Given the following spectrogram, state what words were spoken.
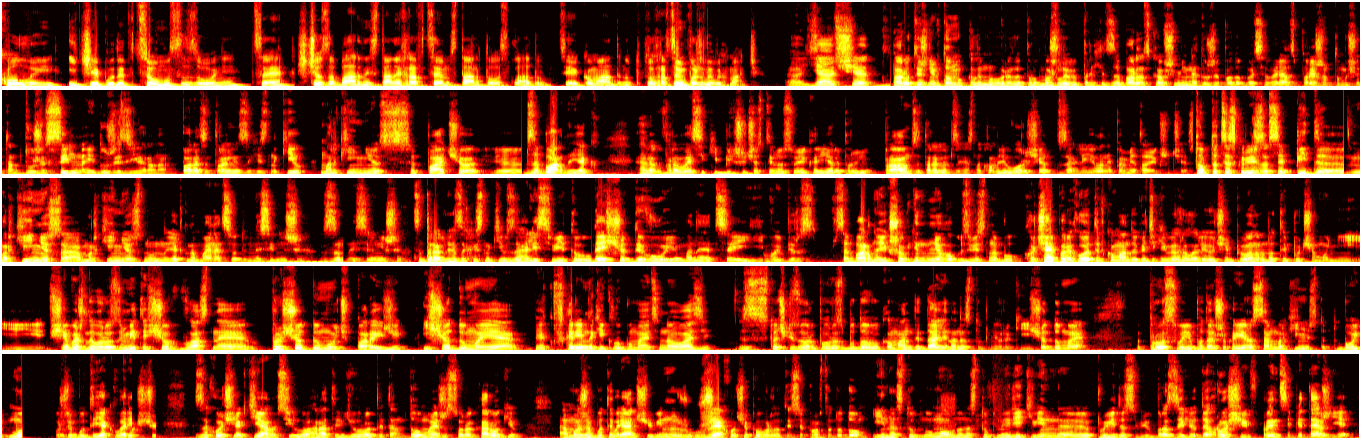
коли і чи буде в цьому сезоні це, що Забарний стане гравцем стартового складу цієї команди, ну тобто гравцем важливих матчів. Е, Я ще пару тижнів тому, коли ми говорили про можливий перехід за Барна, сказав, що мені не дуже подобається варіант з Парижем, тому що там дуже сильна і дуже зіграна пара центральних захисників. Маркіньос Пачо. Е, Забарний як гравець, який більшу частину своєї кар'єри провів правим центральним захисником, ліворуч, я взагалі його не пам'ятаю, якщо чесно. Тобто, це скоріш за все під е, Маркіньоса. А Маркіньос, ну як на мене, це один з найсильніших з найсильніших центральних захисників взагалі світу. Дещо дивує мене цей вибір Забарно, якщо він в нього, звісно, був. Хоча переходити в команду, яка тільки виграла Лігу Чемпіонів, ну типу, чому ні? І ще важливо розуміти, що власне про що думають в Парижі, і що думає, як в керівники клубу мається на увазі, з точки зору по розбудови команди далі на наступні роки. І що думає про свою подальшу кар'єру сам Маркініс. Тобто, бо може бути як варіант, що захоче, як Тяго сіло грати в Європі там до майже 40 років. А може бути варіант, що він вже хоче повернутися просто додому. І наступно, умовно, наступний рік він е, поїде собі в Бразилію, де гроші, в принципі, теж є.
